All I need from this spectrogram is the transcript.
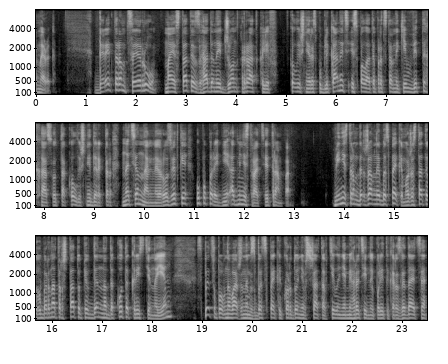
America. Директором ЦРУ має стати згаданий Джон Радкліф. Колишній республіканець із палати представників від Техасу та колишній директор національної розвідки у попередній адміністрації Трампа. Міністром державної безпеки може стати губернатор штату Південна Дакота Крісті Наєм. Спецуповноваженим з безпеки кордонів США та втілення міграційної політики розглядається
